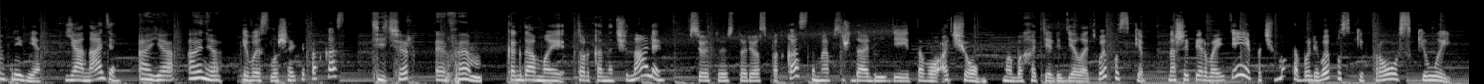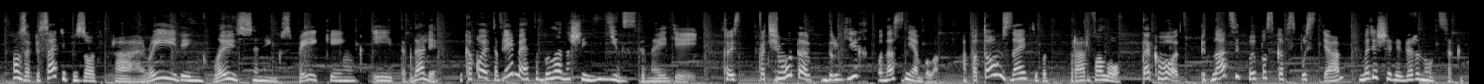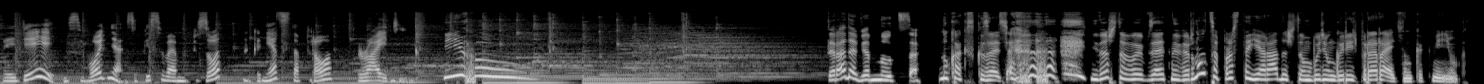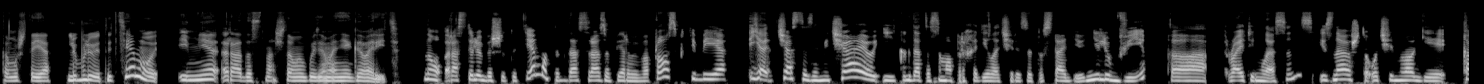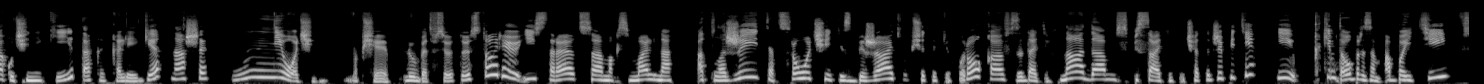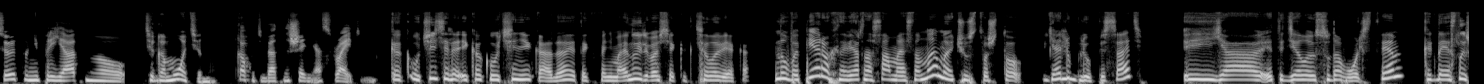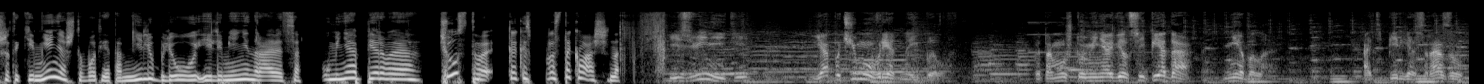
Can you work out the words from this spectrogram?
Всем привет! Я Надя. А я Аня. И вы слушаете подкаст Teacher FM. Когда мы только начинали всю эту историю с подкастом, мы обсуждали идеи того, о чем мы бы хотели делать выпуски. Нашей первой идеей почему-то были выпуски про скиллы ну, записать эпизод про reading, listening, speaking и так далее. И какое-то время это была нашей единственной идеей. То есть почему-то других у нас не было. А потом, знаете, вот прорвало. Так вот, 15 выпусков спустя мы решили вернуться к этой идее, и сегодня записываем эпизод, наконец-то, про writing. Юху! Ты рада вернуться? Ну, как сказать, не то чтобы обязательно вернуться, просто я рада, что мы будем говорить про райтинг, как минимум, потому что я люблю эту тему, и мне радостно, что мы будем о ней говорить. Ну, раз ты любишь эту тему, тогда сразу первый вопрос к тебе. Я часто замечаю, и когда-то сама проходила через эту стадию нелюбви к writing lessons, и знаю, что очень многие, как ученики, так и коллеги наши, не очень вообще любят всю эту историю и стараются максимально отложить, отсрочить, избежать вообще таких уроков, задать их на дом, списать их у чата GPT и каким-то образом обойти всю эту неприятную тягомотину. Как у тебя отношения с writing? Как учителя и как ученика, да, я так понимаю, ну или вообще как человека. Ну, во-первых, наверное, самое основное мое чувство, что я люблю писать, и я это делаю с удовольствием. Когда я слышу такие мнения, что вот я там не люблю или мне не нравится, у меня первое чувство, как из Простоквашино. Извините, я почему вредный был? Потому что у меня велосипеда не было. А теперь я сразу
